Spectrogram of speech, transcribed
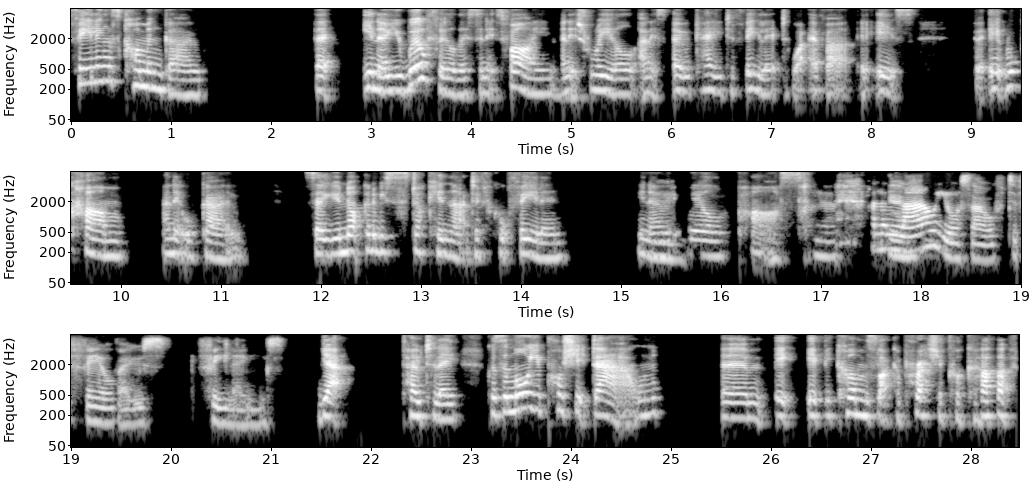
feelings come and go that you know you will feel this and it's fine and it's real and it's okay to feel it whatever it is but it will come and it will go so you're not going to be stuck in that difficult feeling. You know, mm. it will pass. Yeah. And allow yeah. yourself to feel those feelings. Yeah, totally. Because the more you push it down, um, it it becomes like a pressure cooker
